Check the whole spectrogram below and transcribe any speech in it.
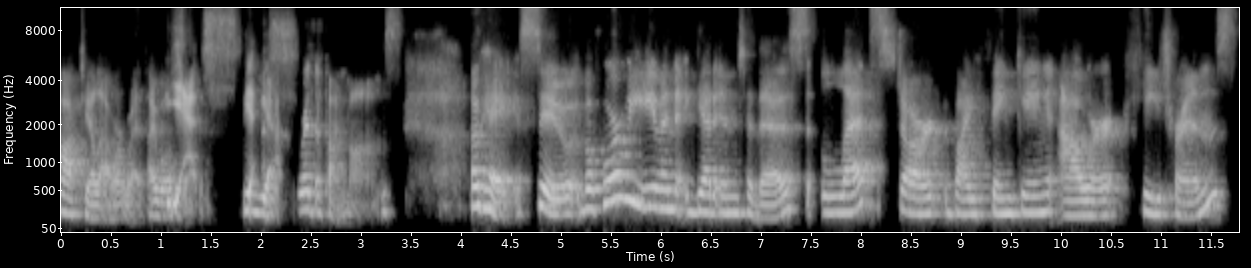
cocktail hour with. I will say. yes. Yes. Yeah, we're the fun moms. Okay, so before we even get into this, let's start by thanking our patrons.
